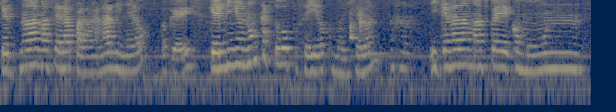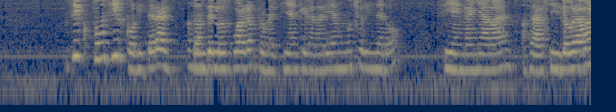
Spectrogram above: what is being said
Que nada más era para ganar dinero. Ok. Que el niño nunca estuvo poseído, como dijeron. Ajá. y que nada más fue como un sí fue un circo literal Ajá. donde los Warren prometían que ganarían mucho dinero si engañaban o sea si lograban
